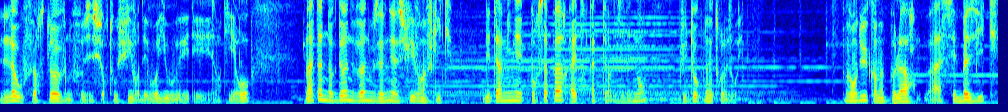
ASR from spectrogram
là où First Love nous faisait surtout suivre des voyous et des anti-héros, Manhattan Knockdown va nous amener à suivre un flic, déterminé pour sa part à être acteur des événements plutôt que d'en être le jouet. Vendu comme un polar assez basique,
